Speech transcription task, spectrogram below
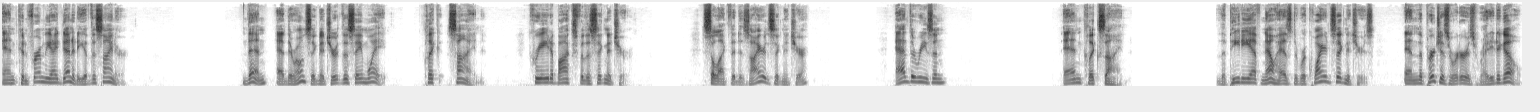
and confirm the identity of the signer. Then add their own signature the same way. Click Sign. Create a box for the signature. Select the desired signature, add the reason, and click Sign. The PDF now has the required signatures, and the purchase order is ready to go.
